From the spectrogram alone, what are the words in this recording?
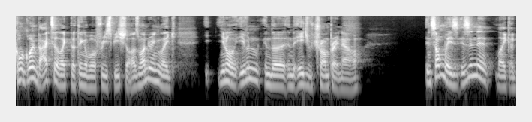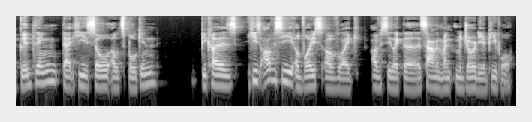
going back to like the thing about free speech, though, I was wondering, like, you know, even in the in the age of Trump right now, in some ways, isn't it like a good thing that he's so outspoken? Because he's obviously a voice of like obviously like the silent majority of people.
